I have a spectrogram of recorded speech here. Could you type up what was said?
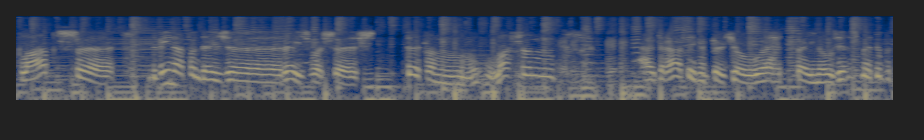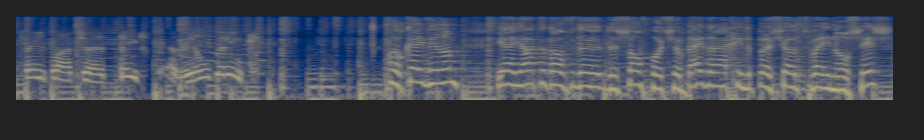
plaats. de winnaar van deze race was Stefan Lassen. Uiteraard in een Peugeot 206 met op de tweede plaats Dave Wilberink. Oké Willem, ja, je had het over de, de Zandvoortse bijdrage in de Peugeot 206.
